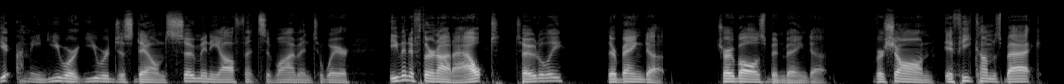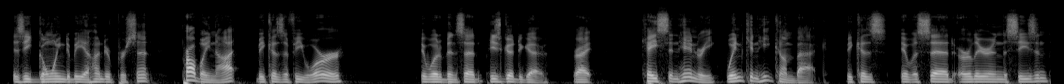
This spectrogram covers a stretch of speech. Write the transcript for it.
you, I mean, you were you were just down so many offensive linemen to where even if they're not out totally, they're banged up. Trey Ball has been banged up. Vershon, if he comes back, is he going to be hundred percent? Probably not, because if he were, it would have been said he's good to go, right? Casey Henry, when can he come back? Because it was said earlier in the season,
